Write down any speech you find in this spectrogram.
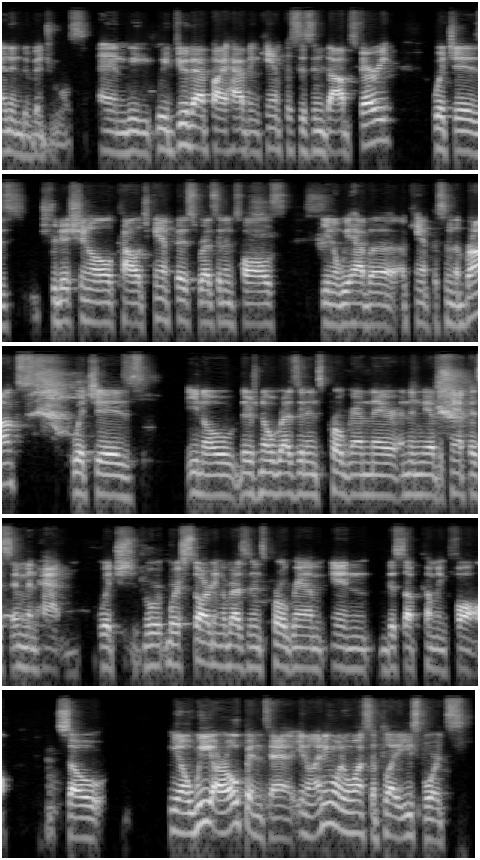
and individuals. And we, we do that by having campuses in Dobbs Ferry, which is traditional college campus, residence halls. You know, we have a, a campus in the Bronx, which is, you know, there's no residence program there. And then we have a campus in Manhattan, which we're, we're starting a residence program in this upcoming fall. So, you know, we are open to, you know, anyone who wants to play esports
